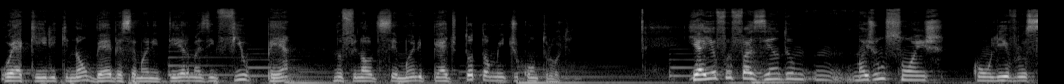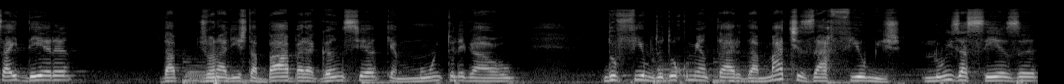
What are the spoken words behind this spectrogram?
Ou é aquele que não bebe a semana inteira, mas enfia o pé no final de semana e perde totalmente o controle? E aí eu fui fazendo um, umas junções com o livro Saideira, da jornalista Bárbara Gância, que é muito legal, do filme, do documentário da Matizar Filmes, Luz Acesa,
